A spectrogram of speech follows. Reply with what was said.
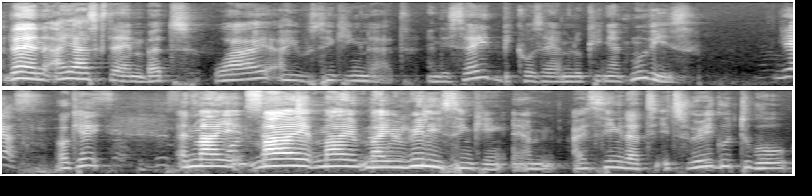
then I asked them, but why are you thinking that? And they said, because I am looking at movies. Yes. Okay? this and my, my, my, my really thinking, um, I think that it's very good to go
